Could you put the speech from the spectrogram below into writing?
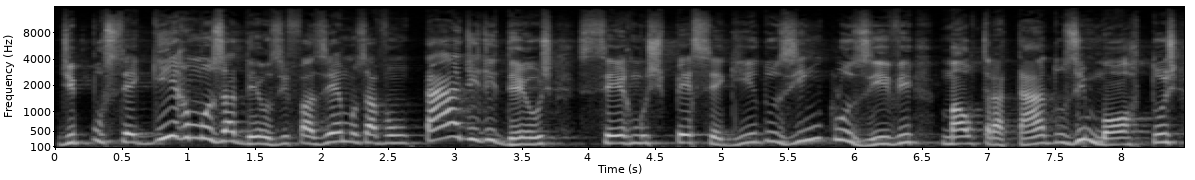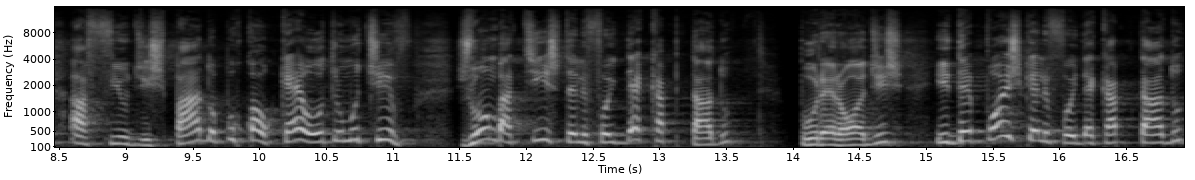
de, por seguirmos a Deus e fazermos a vontade de Deus, sermos perseguidos inclusive, maltratados e mortos a fio de espada ou por qualquer outro motivo. João Batista ele foi decapitado por Herodes e depois que ele foi decapitado,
